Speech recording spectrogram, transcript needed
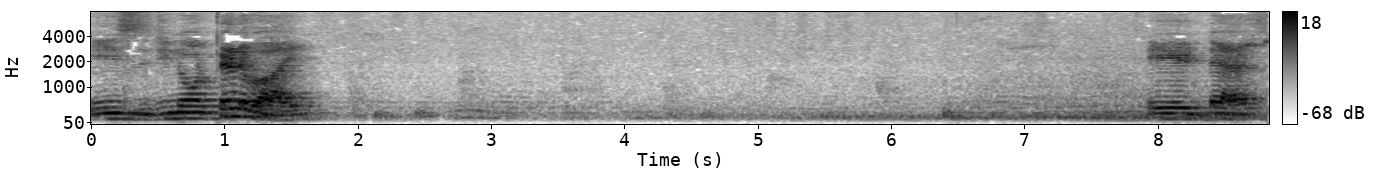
is denoted by a dash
